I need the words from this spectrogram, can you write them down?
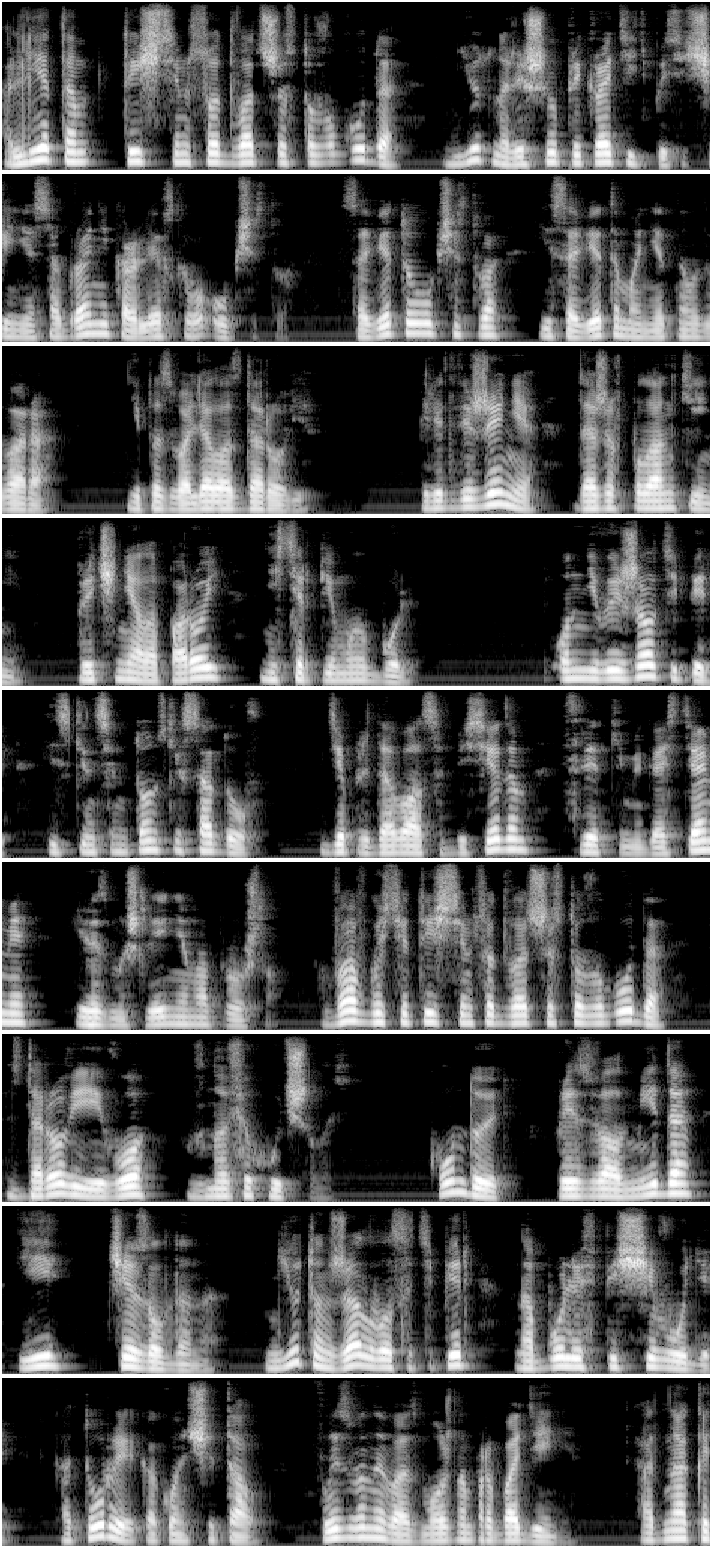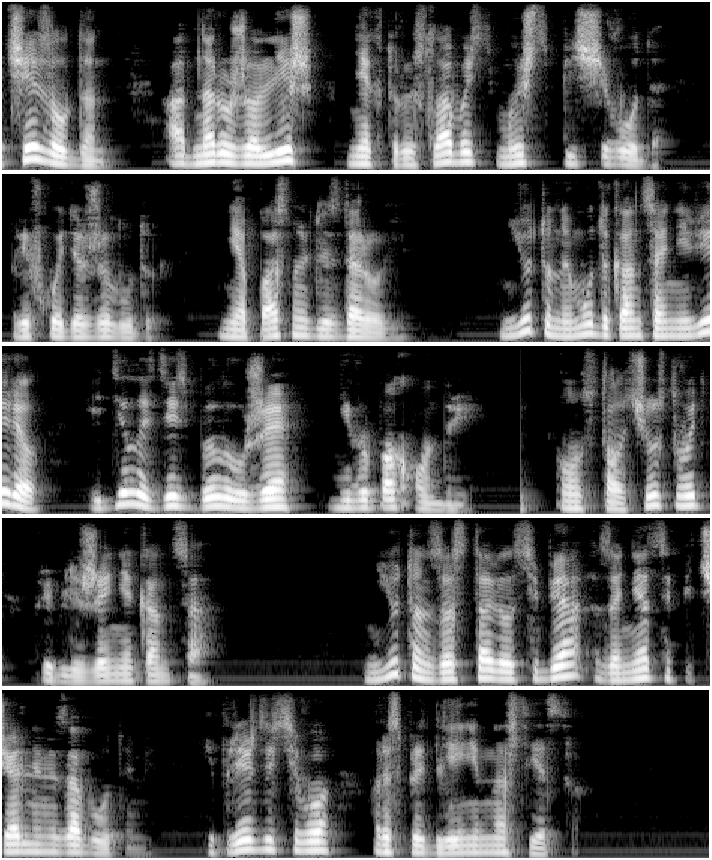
Летом 1726 года Ньютон решил прекратить посещение собраний Королевского общества, Совета общества и Совета монетного двора. Не позволяло здоровье. Передвижение, даже в Паланкине, причиняло порой нестерпимую боль. Он не выезжал теперь из кенсингтонских садов, где предавался беседам с редкими гостями и размышлениям о прошлом. В августе 1726 года здоровье его вновь ухудшилось. Кондуит призвал Мида и Чезлдона. Ньютон жаловался теперь на боли в пищеводе, которые, как он считал, вызваны возможным прободением. Однако Чезлдон обнаружил лишь некоторую слабость мышц пищевода при входе в желудок, не опасную для здоровья. Ньютон ему до конца не верил, и дело здесь было уже не в ипохондрии. Он стал чувствовать приближение конца. Ньютон заставил себя заняться печальными заботами и прежде всего распределением наследства.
